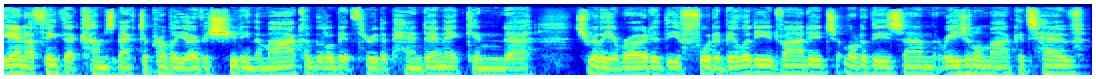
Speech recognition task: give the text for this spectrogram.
Again, I think that comes back to probably overshooting the mark a little bit through the pandemic, and uh, it's really eroded the affordability advantage a lot of these um, regional markets have.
